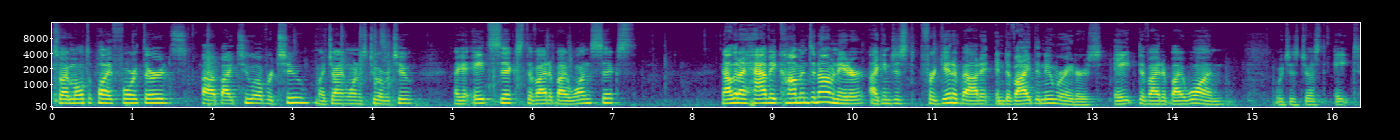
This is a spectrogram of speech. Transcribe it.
So I multiply 4 thirds uh, by 2 over 2. My giant one is 2 over 2. I get 8 sixths divided by 1 sixth. Now that I have a common denominator, I can just forget about it and divide the numerators. 8 divided by 1, which is just 8.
